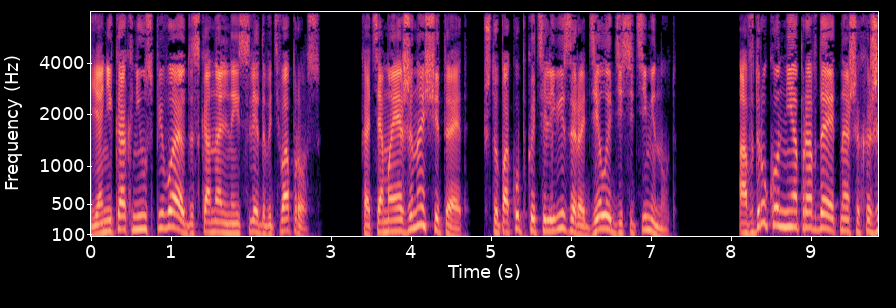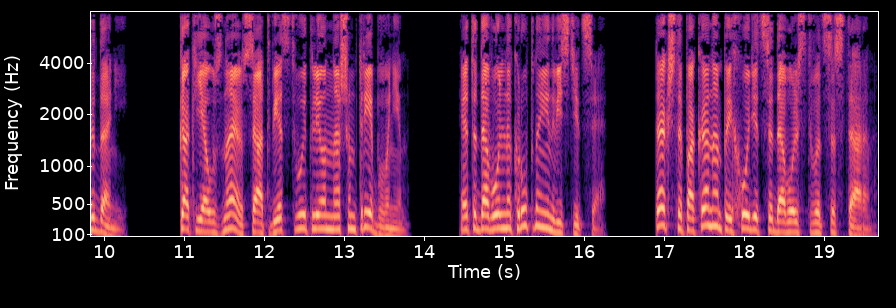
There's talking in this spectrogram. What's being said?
я никак не успеваю досконально исследовать вопрос. Хотя моя жена считает, что покупка телевизора – дело 10 минут. А вдруг он не оправдает наших ожиданий? Как я узнаю, соответствует ли он нашим требованиям? Это довольно крупная инвестиция. Так что пока нам приходится довольствоваться старым.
